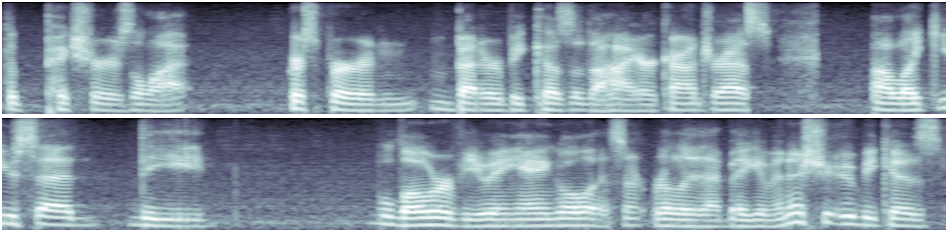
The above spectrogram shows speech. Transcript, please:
the picture is a lot crisper and better because of the higher contrast. Uh, like you said, the lower viewing angle isn't really that big of an issue because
